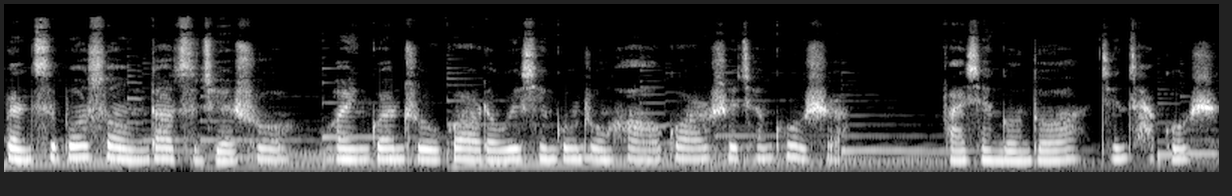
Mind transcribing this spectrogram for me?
本次播送到此结束，欢迎关注过儿的微信公众号“过儿睡前故事”，发现更多精彩故事。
